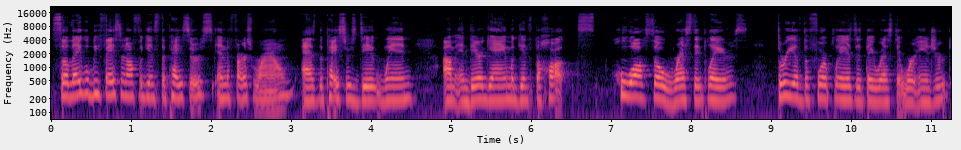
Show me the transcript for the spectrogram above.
So they will be facing off against the Pacers in the first round, as the Pacers did win um, in their game against the Hawks, who also rested players. Three of the four players that they rested were injured.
